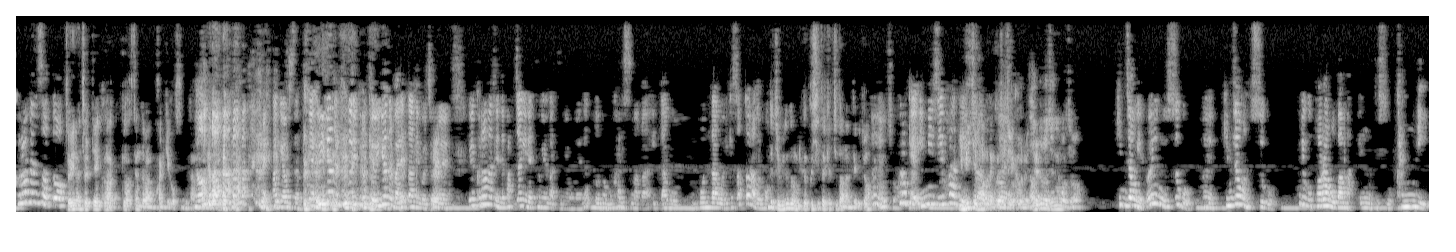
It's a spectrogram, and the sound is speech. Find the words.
그러면서 또 저희는 절대 그 학교 학생들하고 관계가 없습니다. 어, 관계 없어. 그냥 의견을 그들이 그렇게 의견을 말했다는 거죠. 네. 예. 예, 그러면서 이제 박정희 대통령 같은 경우에는 또 너무 카리스마가 있다고 본다고 이렇게 썼더라고요. 뭐. 근데 재밌는 건 우리가 그 시절 겪지도 않았는데, 그죠? 예, 그렇죠. 그렇게 이미지화돼 이미지화가 된. 거죠, 예. 이제 그거는. 만들어지는 거죠. 김정일 어, 거 쓰고 예, 김정은 쓰고 그리고 버락 오바마 이런 것도 쓰고 간디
